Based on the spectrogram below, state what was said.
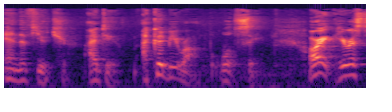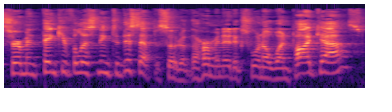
in the future. I do. I could be wrong, but we'll see. All right, here is the sermon. Thank you for listening to this episode of the Hermeneutics 101 podcast.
